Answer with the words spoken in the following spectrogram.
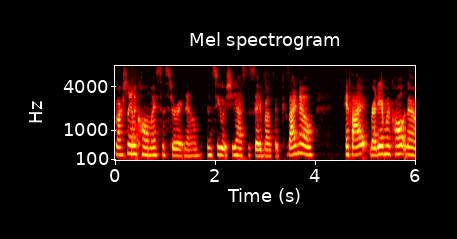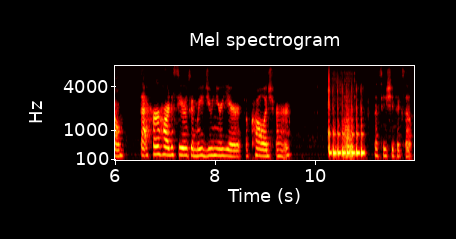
I'm actually going to call my sister right now and see what she has to say about this because I know if I ready, I'm gonna call it now. That her hardest year is gonna be junior year of college for her. Let's see if she picks up.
